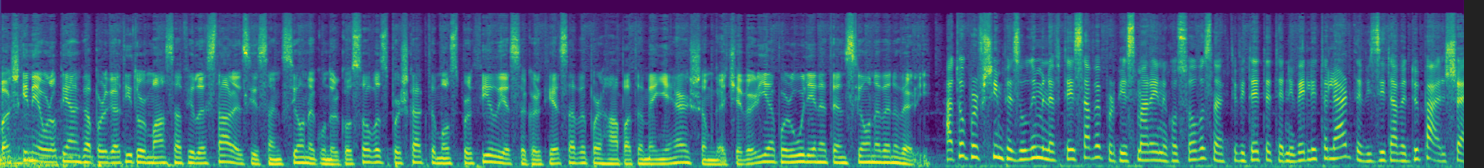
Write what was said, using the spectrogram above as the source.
Bashkimi Europian ka përgatitur masa fillestare si sanksione kundër Kosovës për shkak të mospërfilljes së kërkesave për hapa të menjëhershëm nga qeveria për uljen e tensioneve në veri. Ato përfshijnë pezullimin e ftesave për pjesëmarrjen e Kosovës në aktivitetet e nivelit të lartë dhe vizitave dypalëshe,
